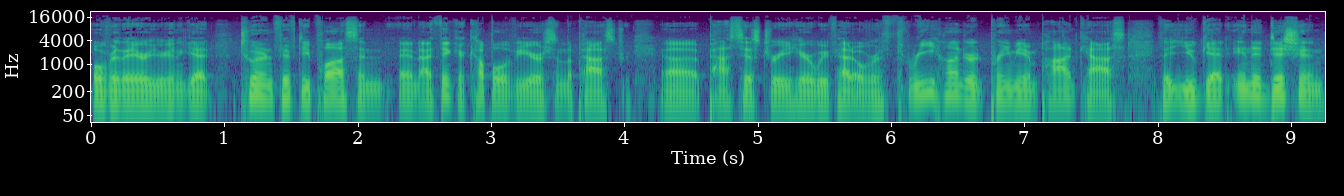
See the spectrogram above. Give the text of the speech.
over there. You're going to get 250 plus, and and I think a couple of years in the past uh, past history here, we've had over 300 premium podcasts that you get in addition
